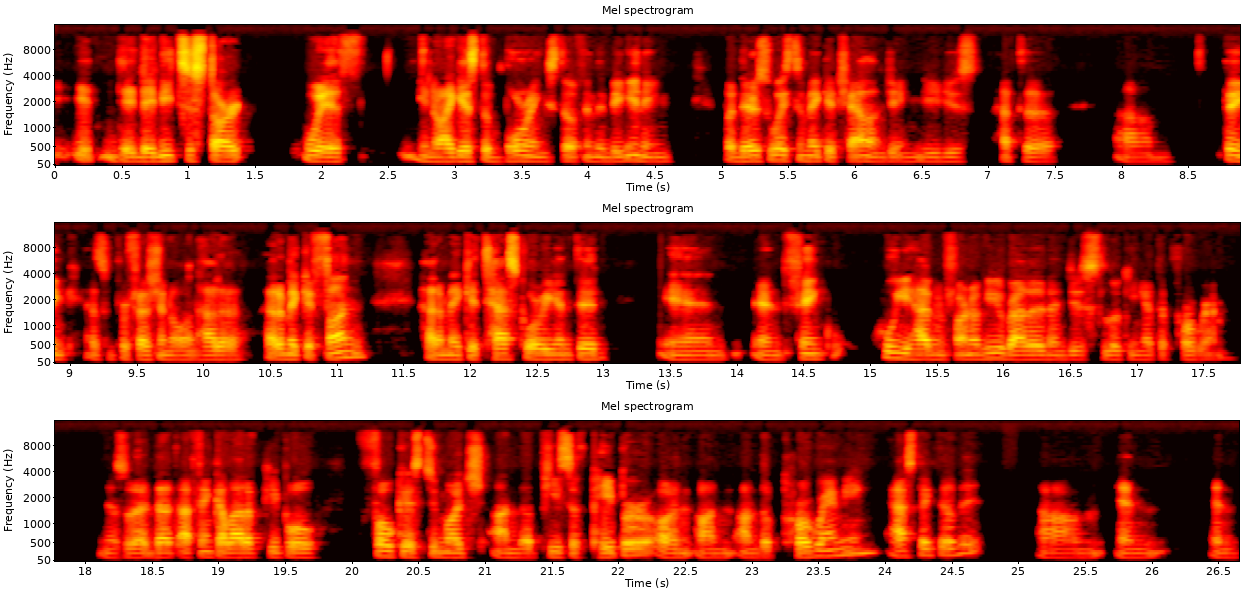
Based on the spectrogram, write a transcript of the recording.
it they, they need to start with you know i guess the boring stuff in the beginning but there's ways to make it challenging. You just have to um, think as a professional on how to how to make it fun how to make it task oriented and and think who you have in front of you rather than just looking at the program. You know so that, that i think a lot of people focus too much on the piece of paper on on on the programming aspect of it um, and and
